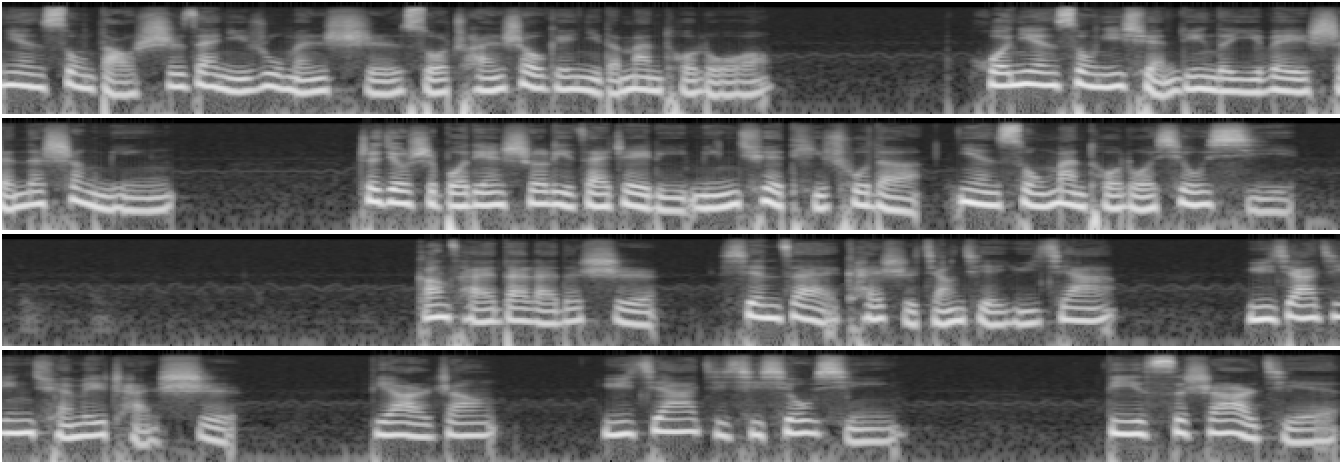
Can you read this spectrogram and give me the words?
念诵导师在你入门时所传授给你的曼陀罗，或念诵你选定的一位神的圣名。这就是博颠舍利在这里明确提出的念诵曼陀罗修习。刚才带来的是，现在开始讲解瑜伽，《瑜伽经》权威阐释，第二章，瑜伽及其修行，第四十二节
